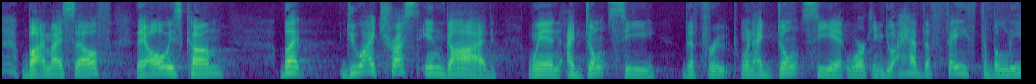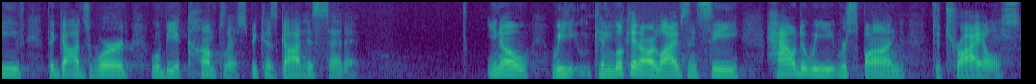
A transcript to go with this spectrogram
by myself, they always come. But do I trust in God when I don't see the fruit, when I don't see it working? Do I have the faith to believe that God's word will be accomplished because God has said it? You know, we can look at our lives and see how do we respond to trials?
